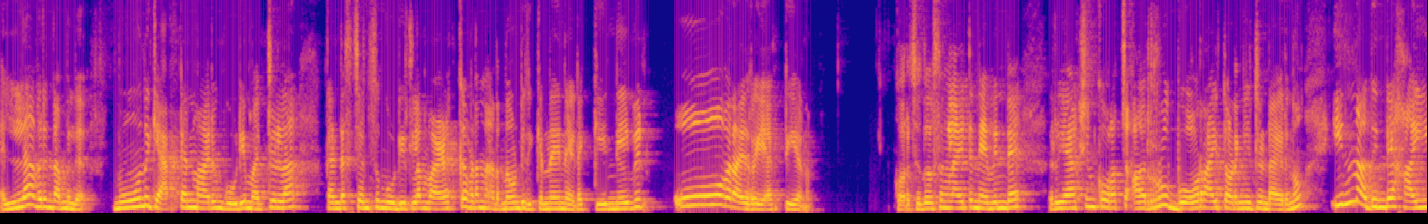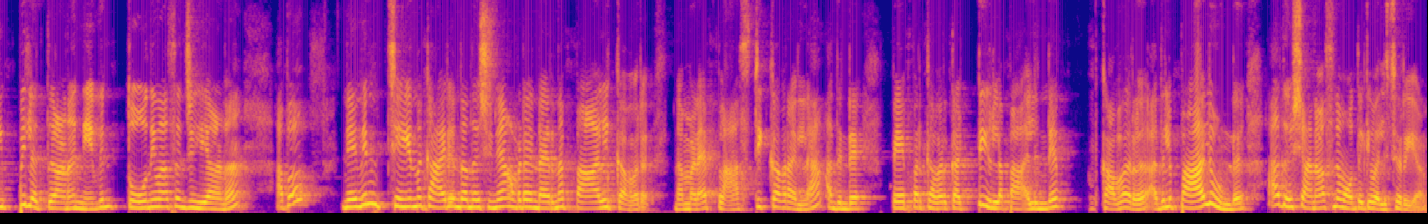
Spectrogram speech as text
എല്ലാവരും തമ്മിൽ മൂന്ന് ക്യാപ്റ്റന്മാരും കൂടി മറ്റുള്ള കണ്ടസ്റ്റൻസും കൂടിയിട്ടുള്ള വഴക്ക് അവിടെ നടന്നുകൊണ്ടിരിക്കുന്നതിനിടയ്ക്ക് നെവിൻ ഓവറായി റിയാക്ട് ചെയ്യണം. കുറച്ച് ദിവസങ്ങളായിട്ട് നെവിന്റെ റിയാക്ഷൻ കുറച്ച് അറു ബോറായി തുടങ്ങിയിട്ടുണ്ടായിരുന്നു. ഇന്ന് അതിന്റെ ഹൈപ്പിലെത്തുകയാണ് നെവിൻ തോന്നിവാസം ചെയ്യുകയാണ്. അപ്പോൾ നെവിൻ ചെയ്യുന്ന കാര്യം എന്താണെന്ന് വെച്ച് കഴിഞ്ഞാൽ അവിടെ ഉണ്ടായിരുന്ന പാൽ കവർ നമ്മുടെ പ്ലാസ്റ്റിക് കവറല്ല അതിന്റെ പേപ്പർ കവർ കട്ടിയുള്ള പാലിന്റെ കവർ അതിൽ പാലും ഉണ്ട് അത് ഷാനവാസിന്റെ മുഖത്തേക്ക് വലിച്ചെറിയാണ്.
